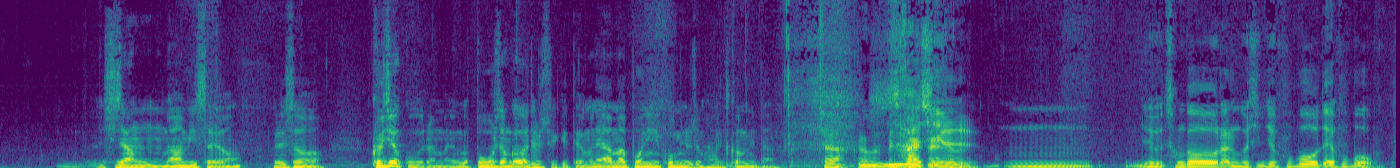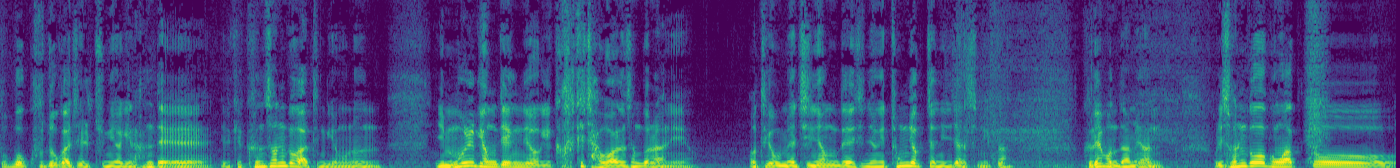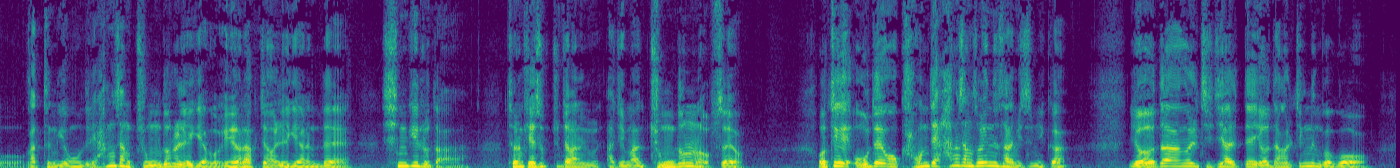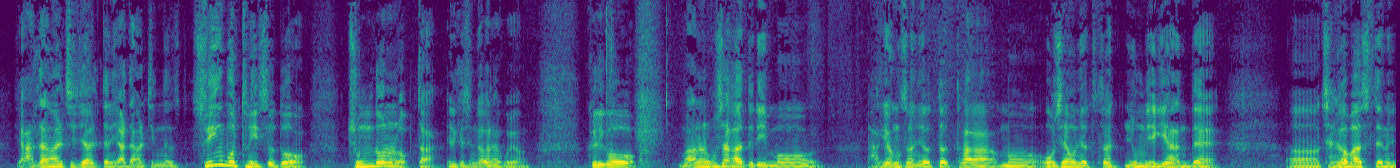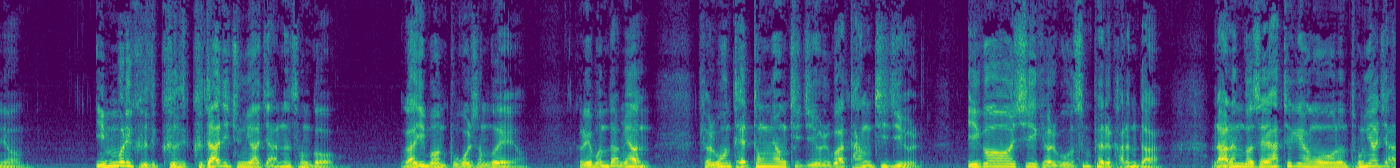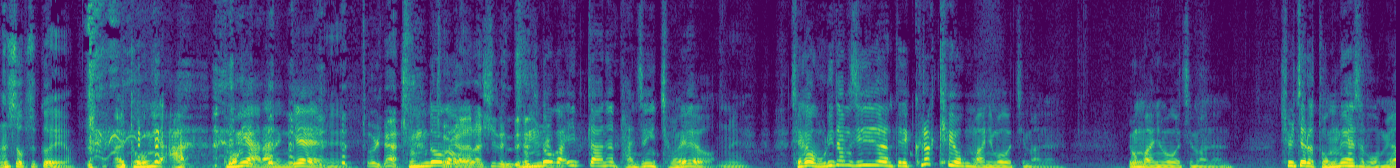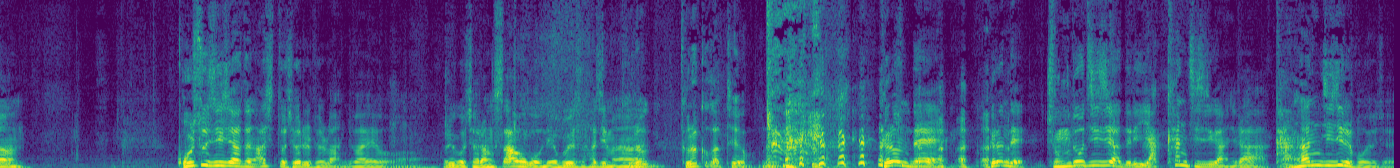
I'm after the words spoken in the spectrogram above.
시장 마음이 있어요. 그래서 그 지역구란 말이에요. 그러니까 보궐선거가 될 수 있기 때문에 아마 본인이 고민을 좀 할 겁니다. 자, 그러면 민주당 사실 음 이제 선거라는 것이 이제 후보 대 후보, 후보 구도가 제일 중요하긴 한데 이렇게 큰 선거 같은 경우는 인물 경쟁력이 그렇게 좌우하는 선거는 아니에요. 어떻게 보면 진영 대 진영의 총력전이지 않습니까? 그래 본다면 우리 선거공학도 같은 경우들이 항상 중도를 얘기하고 외연 확장을 얘기하는데 신기루다. 저는 계속 주장하지만 중도는 없어요. 어떻게 5대5 가운데 항상 서 있는 사람이 있습니까? 여당을 지지할 때 여당을 찍는 거고 야당을 지지할 때는 야당을 찍는 스윙 버튼이 있어도 중도는 없다. 이렇게 생각을 하고요. 그리고 많은 호사가들이 뭐 박영선이 어떻다 뭐 오세훈이 어떻다 쭉 얘기하는데 어 제가 봤을 때는요. 인물이 그, 그, 그다지 중요하지 않는 선거가 이번 보궐선거예요. 그래 본다면 결국은 대통령 지지율과 당 지지율 이것이 결국은 승패를 가른다. 라는 것에 하태경 의원은 동의하지 않을 수 없을 거예요. 아니, 동의 안 동의 안 하는 게 안- 중도가 동의 안 하시는데, 중도가 있다는 반성이 저예요. 네. 제가 우리 당 지지자한테 그렇게 욕 많이 먹었지만은 욕 많이 먹었지만은 실제로 동네에서 보면 골수 지지자들은 아직도 저를 별로 안 좋아해요. 그리고 저랑 싸우고 내부에서 하지만 그럴, 그럴 것 같아요. 네. 그런데 그런데 중도 지지자들이 약한 지지가 아니라 강한 지지를 보여줘요.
